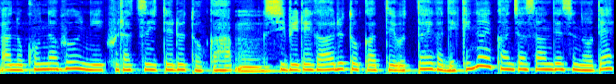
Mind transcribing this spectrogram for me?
あの、こんな風にふらついてるとか、痺れがあるとかっていう訴えができない患者さんですので、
